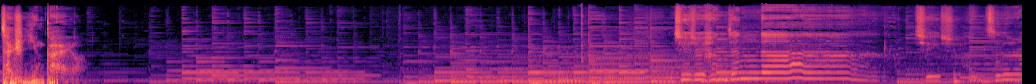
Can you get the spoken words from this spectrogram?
才是应该很简单，其实很自然。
